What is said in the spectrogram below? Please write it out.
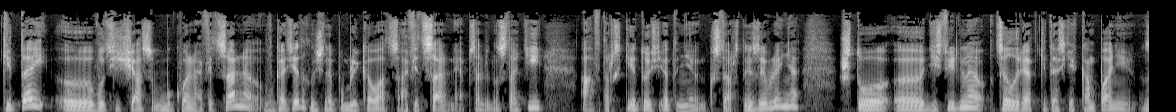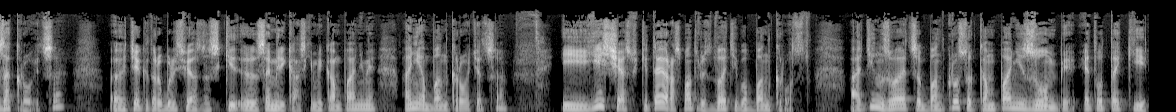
Китай э, вот сейчас буквально официально в газетах начинает публиковаться официальные абсолютно статьи, авторские, то есть это не государственные заявления, что э, действительно целый ряд китайских компаний закроется, те, которые были связаны с американскими компаниями, они обанкротятся, и есть сейчас в Китае рассматриваются два типа банкротств. Один называется банкротство компаний зомби. Это вот такие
